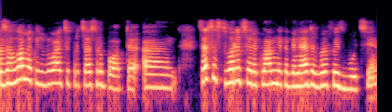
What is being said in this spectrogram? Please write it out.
Загалом, як відбувається процес роботи, Е, це все створюється рекламний кабінет в Фейсбуці.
